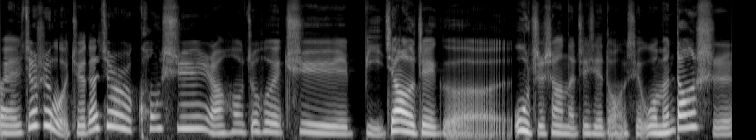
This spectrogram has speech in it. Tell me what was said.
对，就是我觉得就是空虚，然后就会去比较这个物质上的这些东西。我们当时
